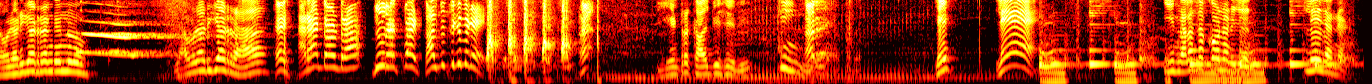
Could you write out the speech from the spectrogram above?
ఎవడు అడిగాడు రా నిన్ను? ఎవడు అడిగాడు రా అరే అంటావుంట్రా డ్యూ రెస్పెక్ట్ కాల్ తెచ్చి కిందకి. ఏంట్రా కాల్ తీసేది? అరే. లే లే. ఈ నలసక్కని అడిగాను. లేదన్నాడు.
